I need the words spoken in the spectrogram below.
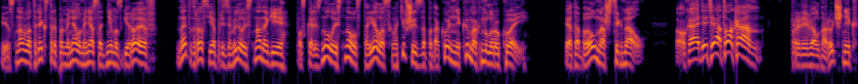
И снова Трикстер поменял меня с одним из героев. На этот раз я приземлилась на ноги, поскользнула и снова стояла, схватившись за подоконник и махнула рукой. Это был наш сигнал. «Уходите от окон!» – проревел наручник.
